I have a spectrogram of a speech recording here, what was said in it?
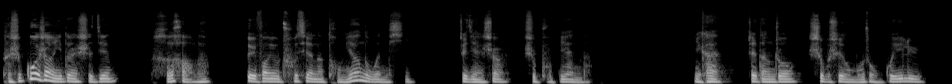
可是过上一段时间和好了，对方又出现了同样的问题，这件事儿是不变的。你看这当中是不是有某种规律？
